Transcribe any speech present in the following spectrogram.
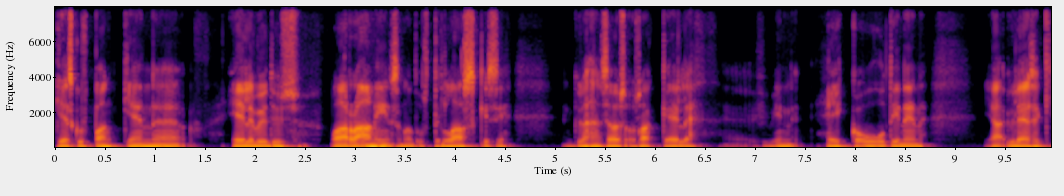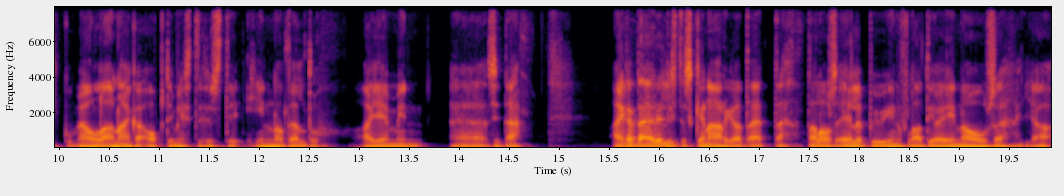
keskuspankkien elvytysvara niin sanotusti laskisi, niin kyllähän se olisi osakkeille hyvin heikko uutinen. Ja yleensäkin, kun me ollaan aika optimistisesti hinnoiteltu aiemmin sitä aika täydellistä skenaariota, että talous elpyy, inflaatio ei nouse ja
